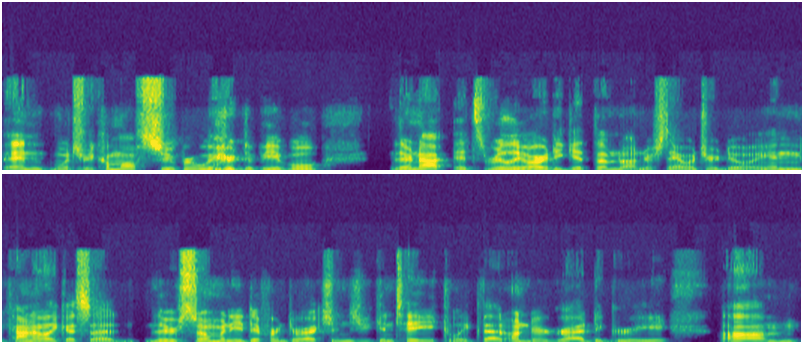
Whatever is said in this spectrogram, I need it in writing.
and which would come off super weird to people they're not it's really hard to get them to understand what you're doing. And kind of like i said there's so many different directions you can take like that undergrad degree um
